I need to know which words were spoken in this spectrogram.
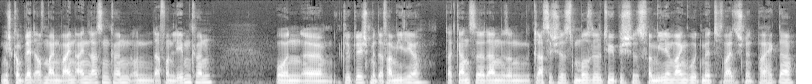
mich komplett auf meinen Wein einlassen können und davon leben können. Und äh, glücklich mit der Familie. Das Ganze dann so ein klassisches, Mussel-typisches Familienweingut mit, weiß ich nicht, paar Hektar,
